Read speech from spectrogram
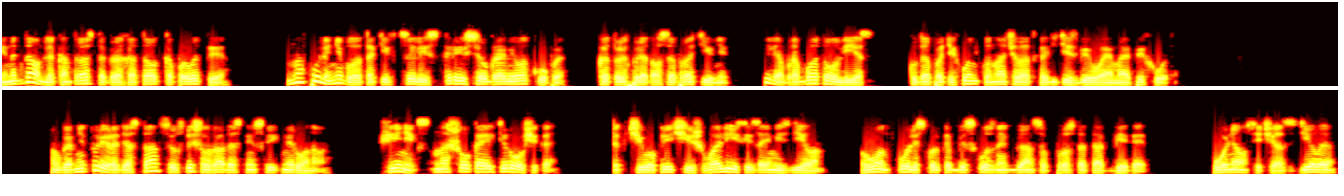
Иногда он для контраста грохотал КПВТ, но в поле не было таких целей, скорее всего, громил окопы, в которых прятался противник, или обрабатывал лес, куда потихоньку начала отходить избиваемая пехота. В гарнитуре радиостанции услышал радостный вскрик Миронова. «Феникс, нашел корректировщика!» «Так чего кричишь? Вали их и займись делом! Вон в поле сколько бесхозных гансов просто так бегает!» «Понял, сейчас сделаю!»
